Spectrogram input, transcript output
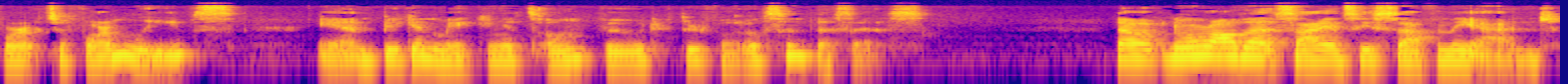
for it to form leaves and begin making its own food through photosynthesis. Now ignore all that sciencey stuff in the end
